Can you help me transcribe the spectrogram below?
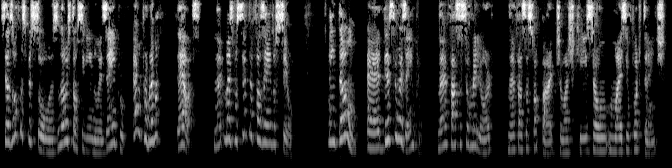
Se as outras pessoas não estão seguindo o exemplo, é um problema delas. Né? Mas você está fazendo o seu. Então, é, dê seu exemplo, né? faça o seu melhor, né? faça a sua parte. Eu acho que isso é o mais importante.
